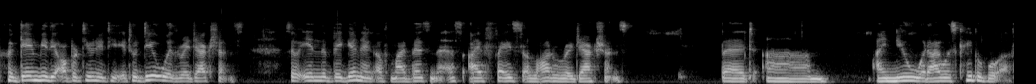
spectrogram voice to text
gave me the opportunity to deal with rejections. So in the beginning of my business, I faced a lot of rejections, but um, I knew what I was capable of.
